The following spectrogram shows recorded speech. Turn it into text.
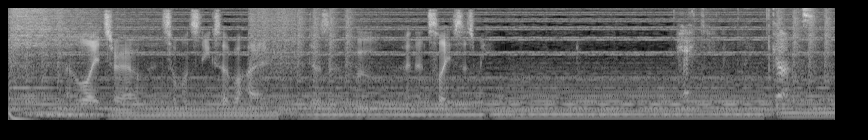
And the lights are out, and someone sneaks up behind me, does a boo, and then slices me. Heck. Guns.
